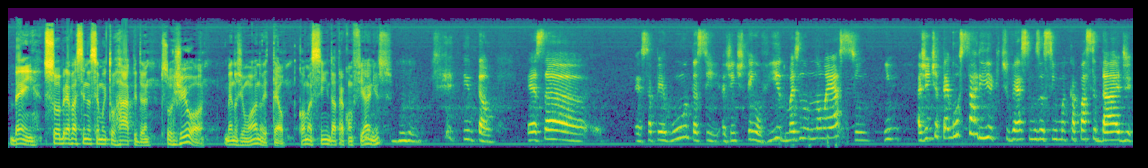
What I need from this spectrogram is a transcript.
Bem, sobre a vacina ser muito rápida, surgiu, ó, menos de um ano, Etel. Como assim? Dá para confiar nisso? então, essa essa pergunta, assim, a gente tem ouvido, mas não, não é assim. E a gente até gostaria que tivéssemos, assim, uma capacidade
